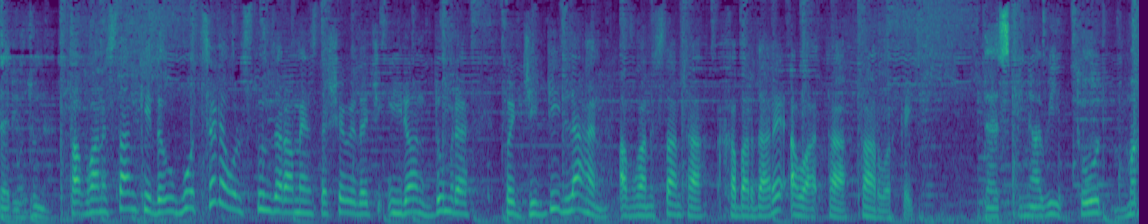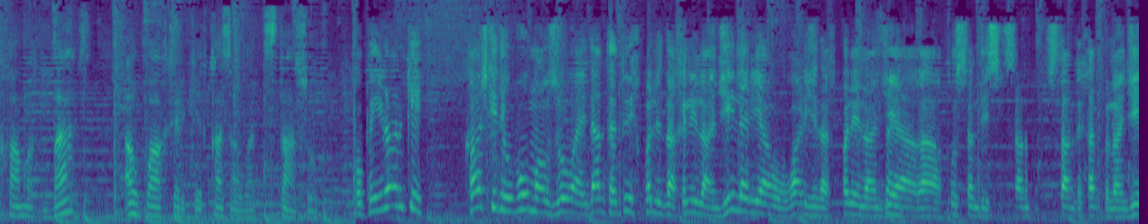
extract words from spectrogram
دریځونه په افغانستان کې د اوبو څه ډول ستونزه رامنځته شوې ده چې ایران دومره په جدي لهن افغانستان ته خبرداري او تا کار ورکړي د سپیناوي تود مخامخ بحث او په اخر کې قضاوت ستاسو په ایران کې کاشکې د اوبو موضوع وای دلته دوی خپلې داخلي لانجې لري او غواړي چې د خپلې لانجې هغه خصوصا د سیستان پاکستان د خلکو لانجې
